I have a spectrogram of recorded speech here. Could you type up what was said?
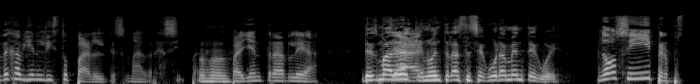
deja bien listo para el desmadre, así. Para, para ya entrarle a. Desmadre Ya. al que no entraste seguramente, güey. No, sí, pero pues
